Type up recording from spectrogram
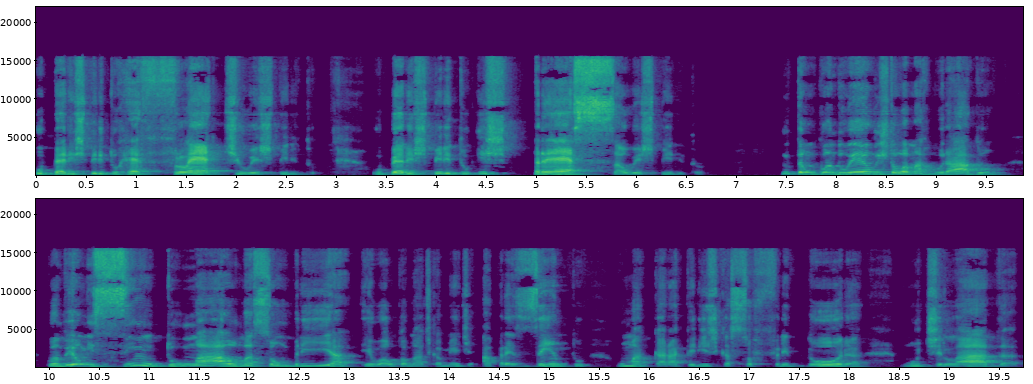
O perispírito reflete o espírito. O perispírito expressa o espírito. Então, quando eu estou amargurado, quando eu me sinto uma alma sombria, eu automaticamente apresento uma característica sofredora, mutilada.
